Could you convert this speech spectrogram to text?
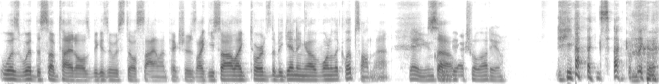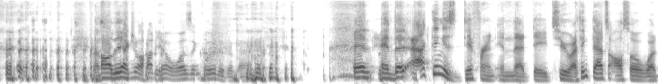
was with the subtitles because it was still silent pictures, like you saw like towards the beginning of one of the clips on that. Yeah, you include So- the actual audio. Yeah, exactly. All the actual audio was included in that. And and the acting is different in that day too. I think that's also what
